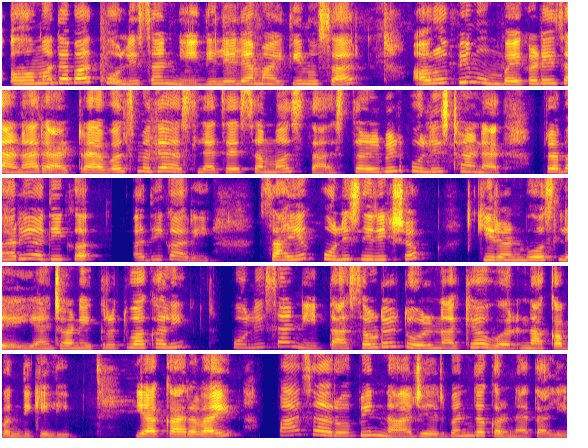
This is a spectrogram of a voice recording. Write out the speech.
अहमदाबाद पोलिसांनी दिलेल्या माहितीनुसार आरोपी मुंबईकडे जाणाऱ्या ट्रॅव्हल्समध्ये असल्याचे समजताच तळबीड पोलीस ठाण्यात प्रभारी अधिक अधिकारी सहाय्यक पोलीस निरीक्षक किरण भोसले यांच्या नेतृत्वाखाली पोलिसांनी तासवडे टोल नाक्यावर नाकाबंदी केली. या कारवाईत पाच आरोपींना जेरबंद करण्यात आले.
